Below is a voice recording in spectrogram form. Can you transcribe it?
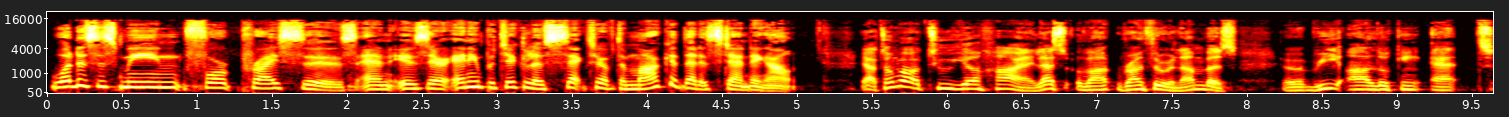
What does this mean for prices? And is there any particular sector of the market that is standing out? Yeah, talking about two year high, let's run through the numbers. Uh, we are looking at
